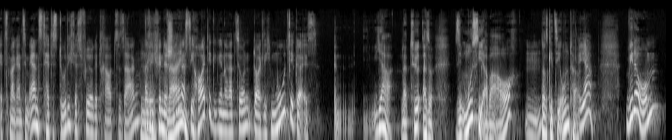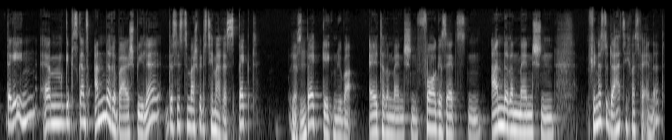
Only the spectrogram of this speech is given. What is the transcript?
jetzt mal ganz im Ernst, hättest du dich das früher getraut zu sagen? also Nee. ich finde schon, Nein. dass die heutige Generation deutlich mutiger ist. Ja, natürlich, also sie muss sie aber auch, sonst geht sie unter. Ja, wiederum dagegen ähm, gibt es ganz andere Beispiele. Das ist zum Beispiel das Thema Respekt. Respekt gegenüber älteren Menschen, Vorgesetzten, anderen Menschen. Findest du, da hat sich was verändert?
